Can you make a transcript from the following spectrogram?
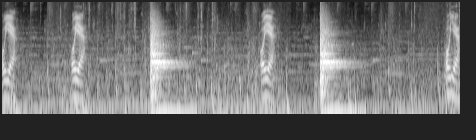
Oh yeah. Oh yeah. Oh yeah. Oh yeah.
